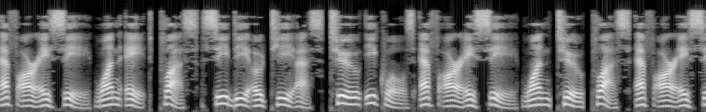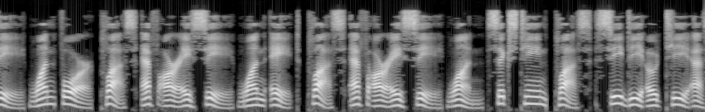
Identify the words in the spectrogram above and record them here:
frac 1 8 plus cdots 2 equals frac 1 2 plus frac 1 4 plus frac 1 8 plus frac 1 16 plus cdots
